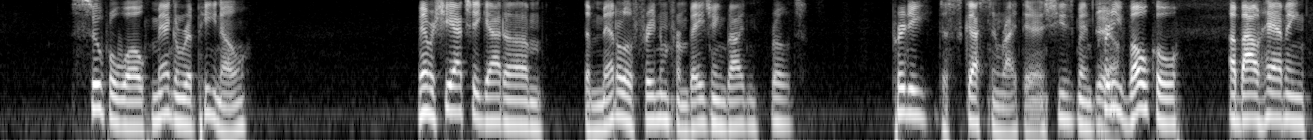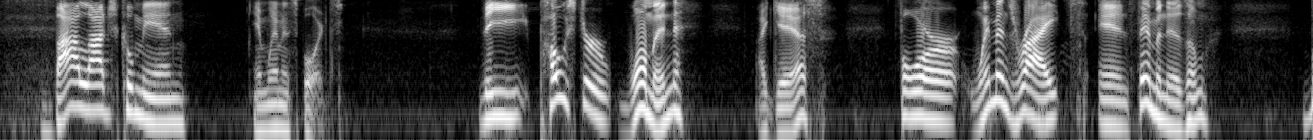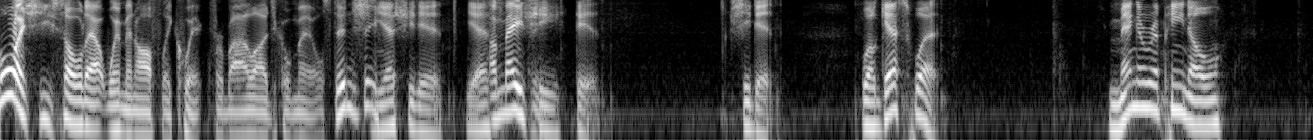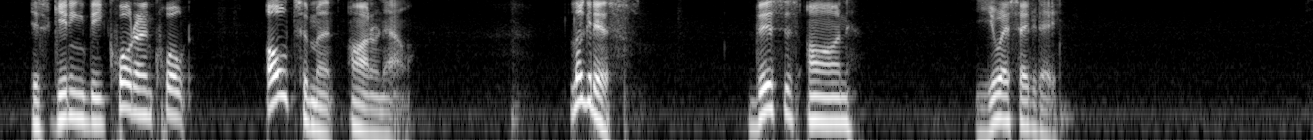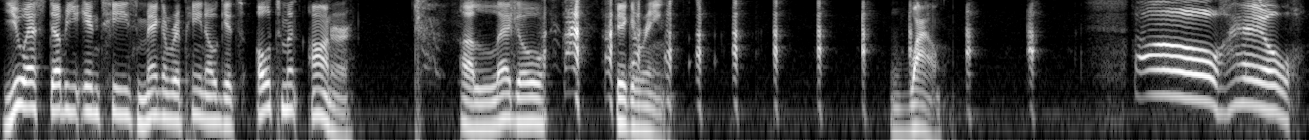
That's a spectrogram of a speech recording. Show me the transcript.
Super Woke, Megan Rapinoe. Remember, she actually got um the Medal of Freedom from Beijing Biden Rhodes pretty disgusting right there. And she's been pretty Yeah. vocal about having biological men in women's sports. the poster woman, I guess, for women's rights and feminism. Boy, she sold out women awfully quick for biological males, didn't she? Yes, she did. Yes, Amazing. She did. She did. Well, guess what? Megan Rapinoe is getting the quote unquote ultimate honor now. Look at this. This is on USA Today. USWNT's Megan Rapinoe gets ultimate honor a Lego figurine. Wow. Oh hell,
